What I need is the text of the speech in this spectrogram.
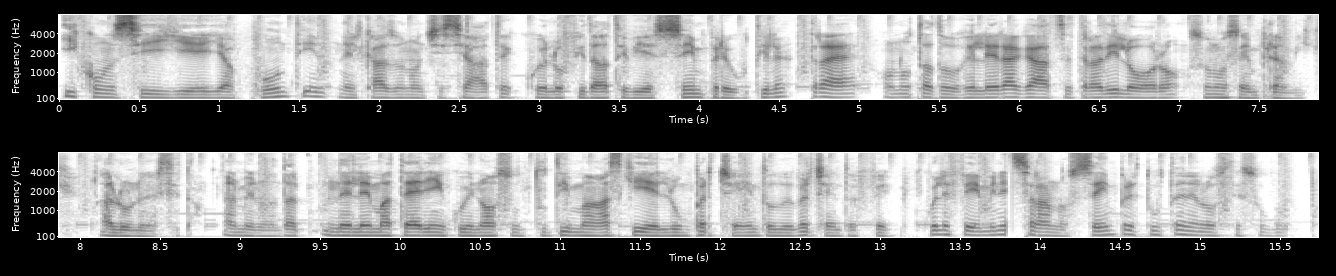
i consigli e gli appunti nel caso non ci siate, quello fidatevi è sempre utile. Tre, ho notato che le ragazze tra di loro sono sempre amiche all'università, almeno da- nelle materie in cui no sono tutti maschi e l'1%, 2% è femmine. Quelle femmine saranno sempre tutte nello stesso gruppo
